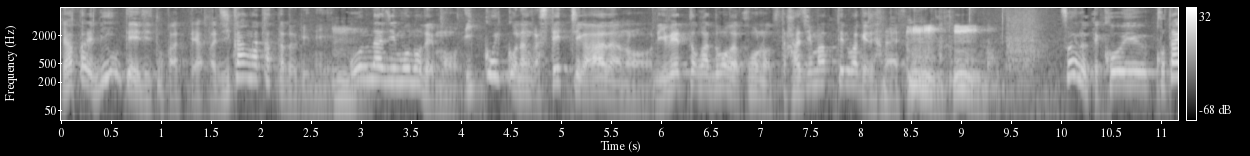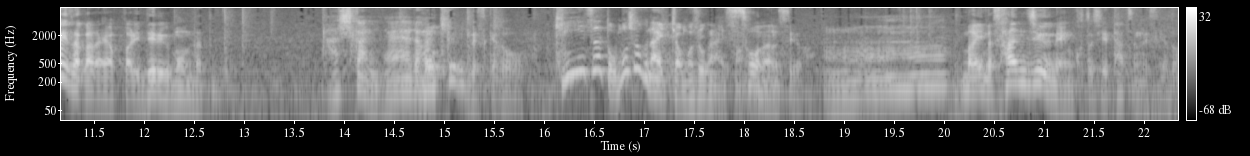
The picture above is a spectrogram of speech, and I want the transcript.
やっぱりヴィンテージとかってやっぱ時間が経った時に、うん。同じものでも一個一個なんかステッチがああだのリベットがどうだこうのって始まってるわけじゃないですか、うんうん。そういうのってこういう個体差からやっぱり出るもんだと。確かにね。だから思ってるんですけど。均一だと面白くないっちゃ面白くないですよね。そうなんですよ。うーんまあ今30年今年で経つんですけど。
